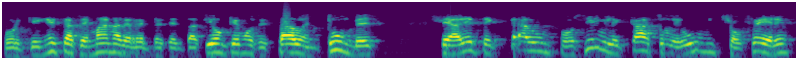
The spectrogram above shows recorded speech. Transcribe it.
porque en esta semana de representación que hemos estado en Tumbes, se ha detectado un posible caso de un chofer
